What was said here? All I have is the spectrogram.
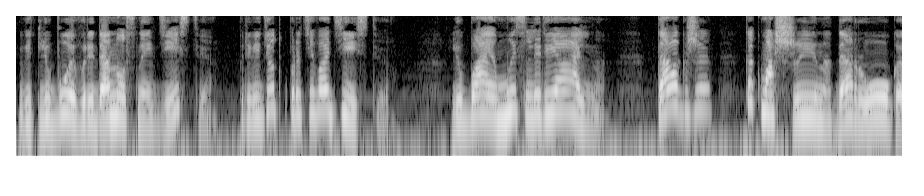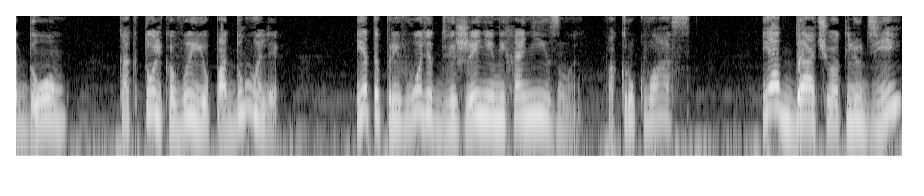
ведь любое вредоносное действие приведет к противодействию. Любая мысль реальна, так же, как машина, дорога, дом. Как только вы ее подумали, это приводит в движение механизмы – вокруг вас и отдачу от людей,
